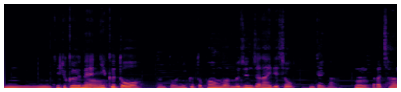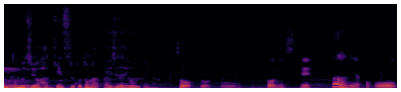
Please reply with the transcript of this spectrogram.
うんうん結局ね、うん肉と、うんと、肉とパンは矛盾じゃないでしょ？みたいな。うんだ。からちゃんと矛盾を発見することが大事だよ、みたいな。そうそうそう。そうです。で、ただね、やっぱこ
